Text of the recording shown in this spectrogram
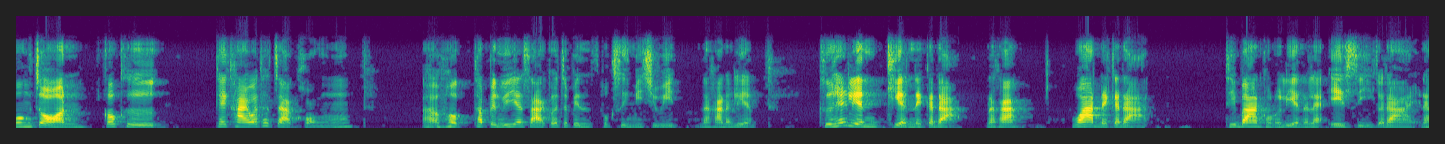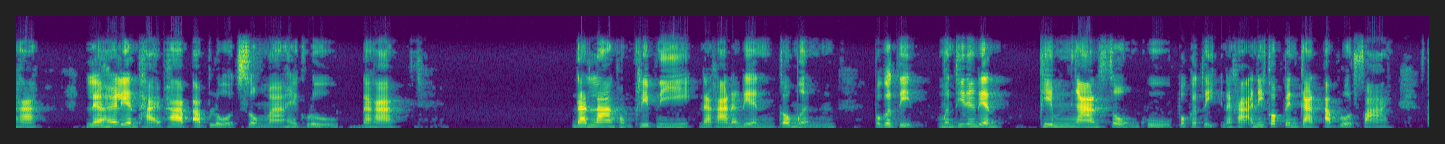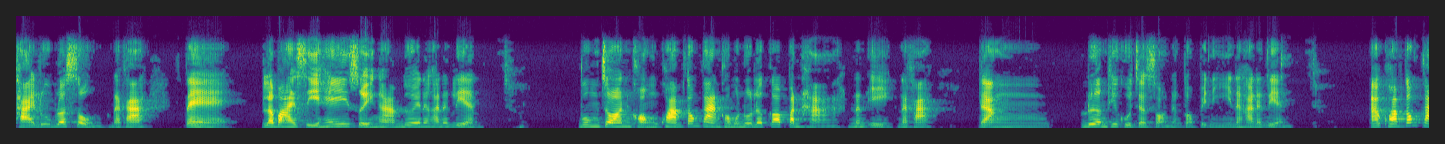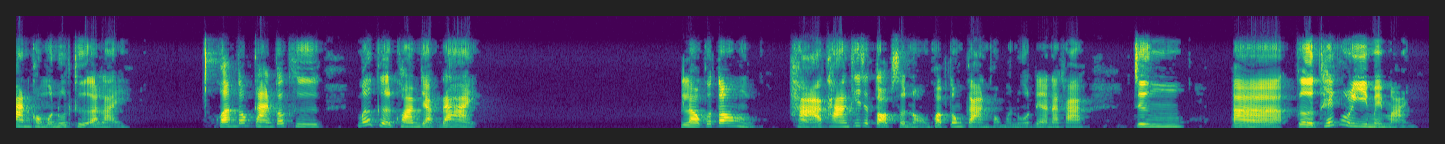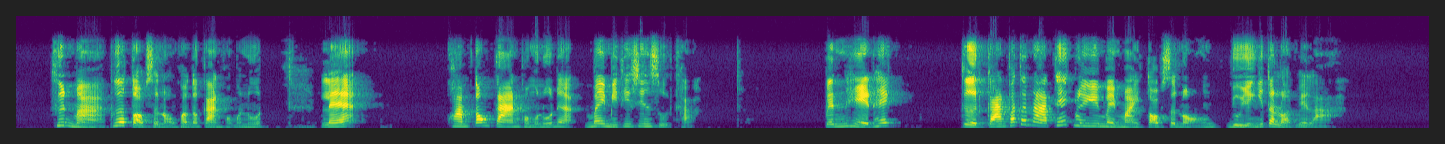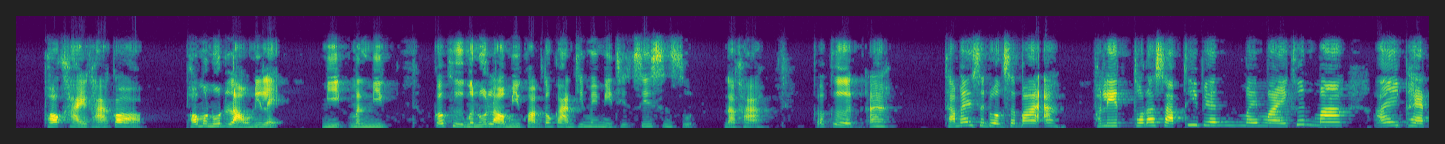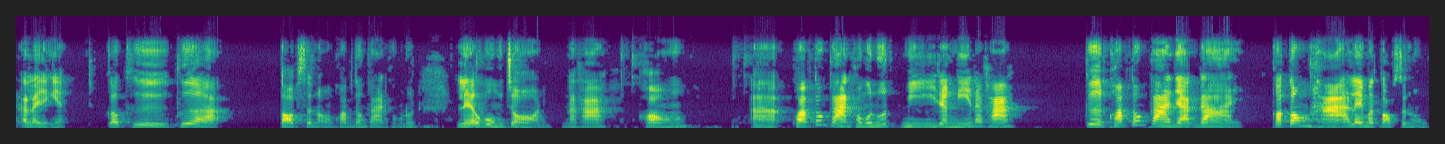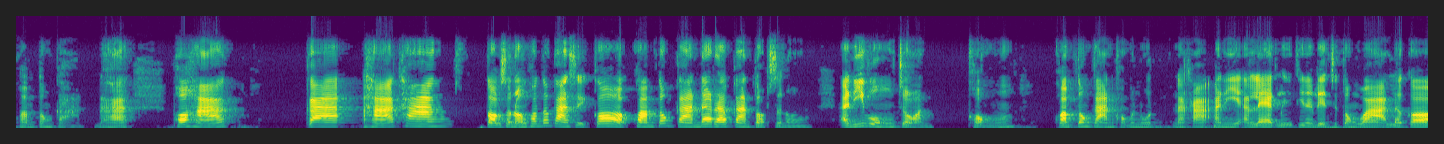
วงจรก็คือคล้ายๆวัฏจักรของอพวกถ้าเป็นวิทยาศาสตร์ก็จะเป็นพวกสิ่งมีชีวิตนะคะ นักเรียน คือให้เรียนเขียนในกระดาษนะคะ วาดในกระดาษที่บ้านของนักเรียนนั่นแหละ A4 ก็ได้นะคะ แล้วให้เรียนถ่ายภาพอัปโหลดส่งมาให้ครูนะคะ ด้านล่างของคลิปนี้นะคะ นักเรียนก็เหมือนปกติเหมือนที่นักเรียนพิมพ์งานส่งครูปกตินะคะ อันนี้ก็เป็นการอัปโหลดไฟล์ ถ่ายรูปแล้วส่งนะคะ แต่ระบายสีให้สวยงามด้วยนะคะ นักเรียน วงจรของความต้องการของมนุษย์แล้วก็ปัญหานั่นเองนะคะ ดังเรื่องที่ครูจะสอนดังต่อไปนี้นะคะ นักเรียนความต้องการของมนุษย์คืออะไร ความต้องการก็คือเมื่อเกิดความอยากได้ เราก็ต้องหาทางที่จะตอบสนองความต้องการของมนุษย์เนี่ยนะคะ จึงเกิดเทคโนโลยีใหม่ ๆ ขึ้นมาเพื่อตอบสนองความต้องการของมนุษย์ และความต้องการของมนุษย์เนี่ยไม่มีที่สิ้นสุดค่ะ เป็นเหตุให้เกิดการพัฒนาเทคโนโลยีใหม่ ๆ ตอบสนองอยู่อย่างนี้ตลอดเวลา เพราะใครคะก็ เพราะมนุษย์เรานี่แหละมีมันมีก็คือมนุษย์เรามีความต้องการที่ไม่มีที่สิ้นสุดนะคะ ก็เกิดอะทำให้สะดวกสบายอะผลิตโทรศัพท์ที่เป็นใหม่ ๆ ขึ้นมา iPad อะไรอย่างเงี้ย ก็คือเพื่อตอบสนองความต้องการของมนุษย์ แล้ววงจรนะคะของอความต้องการของมนุษย์มีอย่างนี้นะคะ เกิดความต้องการอยากได้ ก็ต้องหาอะไรมาตอบสนองความต้องการนะคะพอหากาหาทางตอบสนองความต้องการเสร็จก็ความต้องการได้รับการตอบสนอง อันนี้วงจรของความต้องการของมนุษย์นะคะ อันนี้อันแรกเลยที่นักเรียนจะต้องวาดแล้วก็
